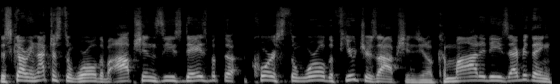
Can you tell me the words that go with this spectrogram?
discovering not just the world of options these days, but the, of course, the world of futures options, you know, commodities, everything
